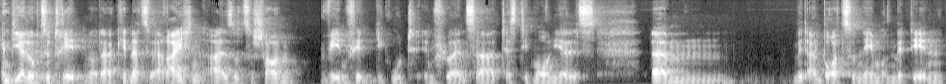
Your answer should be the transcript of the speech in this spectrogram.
in Dialog zu treten oder Kinder zu erreichen, also zu schauen, wen finden die gut, Influencer, Testimonials ähm, mit an Bord zu nehmen und mit denen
